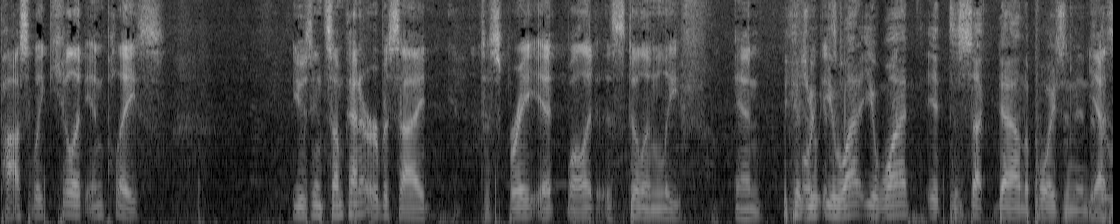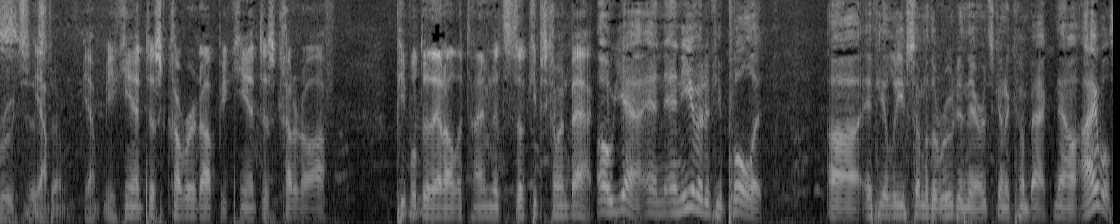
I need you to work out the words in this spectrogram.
possibly kill it in place using some kind of herbicide to spray it while it is still in leaf. And because you, you want you want it to suck down the poison into yes, the root yep, system. Yep, You can't just cover it up. You can't just cut it off. People do that all the time, and it still keeps coming back. Oh yeah, and and even if you pull it, uh, if you leave some of the root in there, it's going to come back. Now I will.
